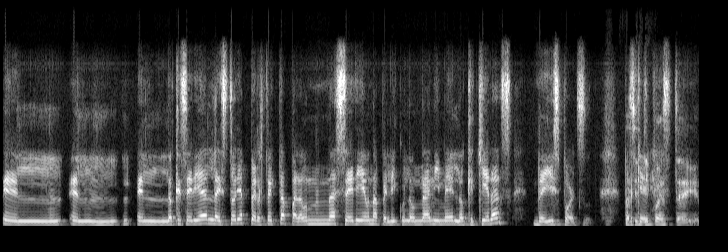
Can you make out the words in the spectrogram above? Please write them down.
el, el- el- lo que sería la historia perfecta para una serie, una película, un anime, lo que quieras de esports. Así Porque, tipo este.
